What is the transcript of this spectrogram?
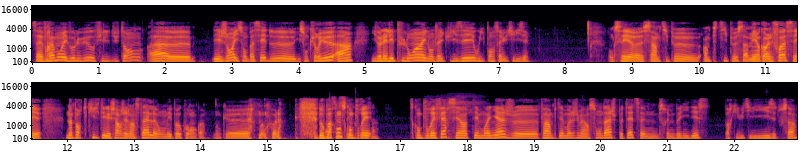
Ça a vraiment évolué au fil du temps à euh, les gens ils sont passés de ils sont curieux à ils veulent aller plus loin, ils l'ont déjà utilisé ou ils pensent à l'utiliser. Donc c'est euh, c'est un petit peu un petit peu ça. Mais encore une fois, c'est n'importe qui le télécharge et l'installe, on n'est pas au courant quoi. Donc euh, donc voilà. Donc par contre, ce qu'on pourrait ce qu'on pourrait faire, c'est un témoignage, euh, enfin un témoignage, mais un sondage peut-être, ça serait une bonne idée, voir qui l'utilise et tout ça.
